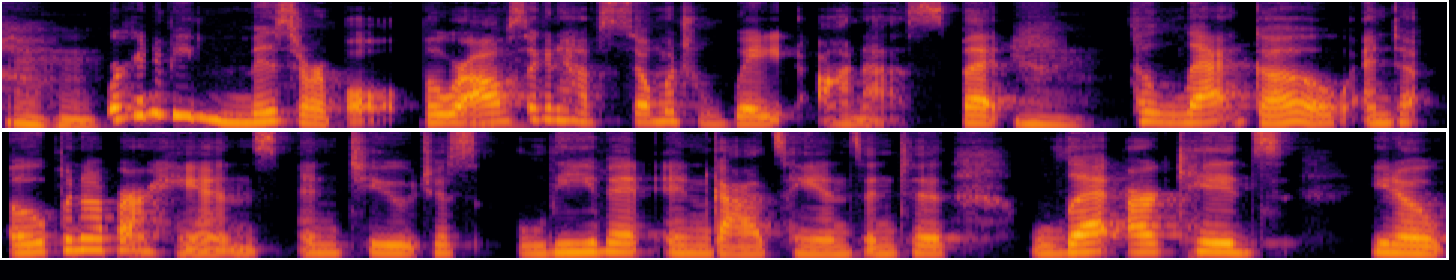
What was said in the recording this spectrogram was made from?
Mhm. We're going to be miserable, but we're also going to have so much weight on us. But Mm. to let go and to open up our hands and to just leave it in God's hands and to let our kids, you know,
